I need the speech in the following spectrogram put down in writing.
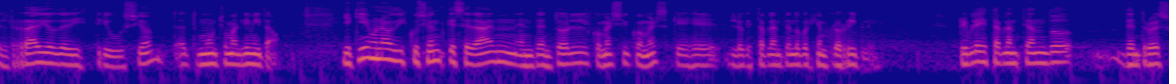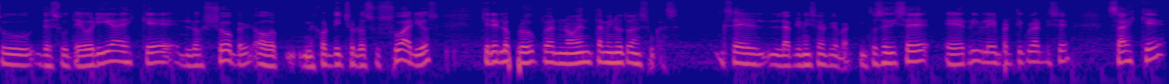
el radio de distribución es mucho más limitado. Y aquí es una discusión que se da en, todo el comercio e-commerce, que es eh, lo que está planteando, por ejemplo, Ripley. Ripley está planteando, dentro de su, de su teoría, es que los shoppers, o mejor dicho, los usuarios, quieren los productos en 90 minutos en su casa. Esa es la primicia del que parte. Entonces dice, eh, Ripley en particular dice, ¿sabes qué?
